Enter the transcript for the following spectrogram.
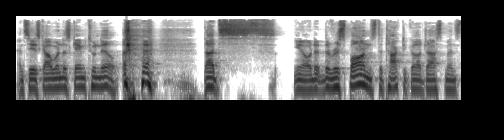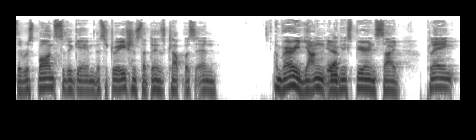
and CSKA win this game 2-0. That's, you know, the, the response, the tactical adjustments, the response to the game, the situations that his club was in. A very young yeah. and inexperienced side playing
